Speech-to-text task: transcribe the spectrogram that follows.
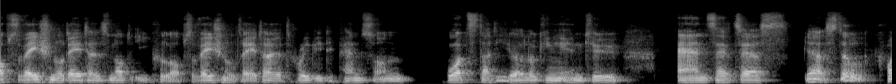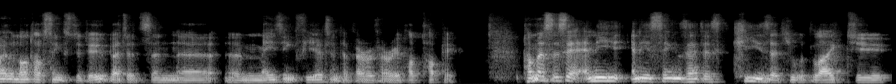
observational data is not equal observational data. It really depends on what study you're looking into, and that there's yeah still quite a lot of things to do, but it's an uh, amazing field and a very very hot topic. Thomas, is there any anything that is key that you would like to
